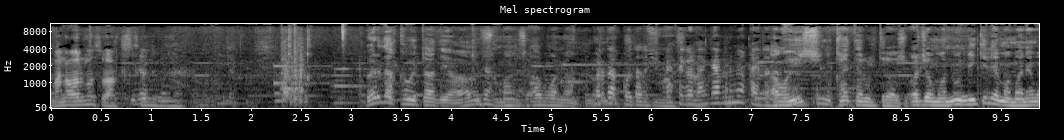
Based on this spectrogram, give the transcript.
Mana olmos vaqt keldi. Bir dakika o'tadi ya. Shu afg'ondan pul. Bir daqiqa o'tadi. Shu qaytagan gapni nima qaytaradi? Ama hiç shuni qaytarib o'tirash. Ojamonning ne kelyapman, mana ham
